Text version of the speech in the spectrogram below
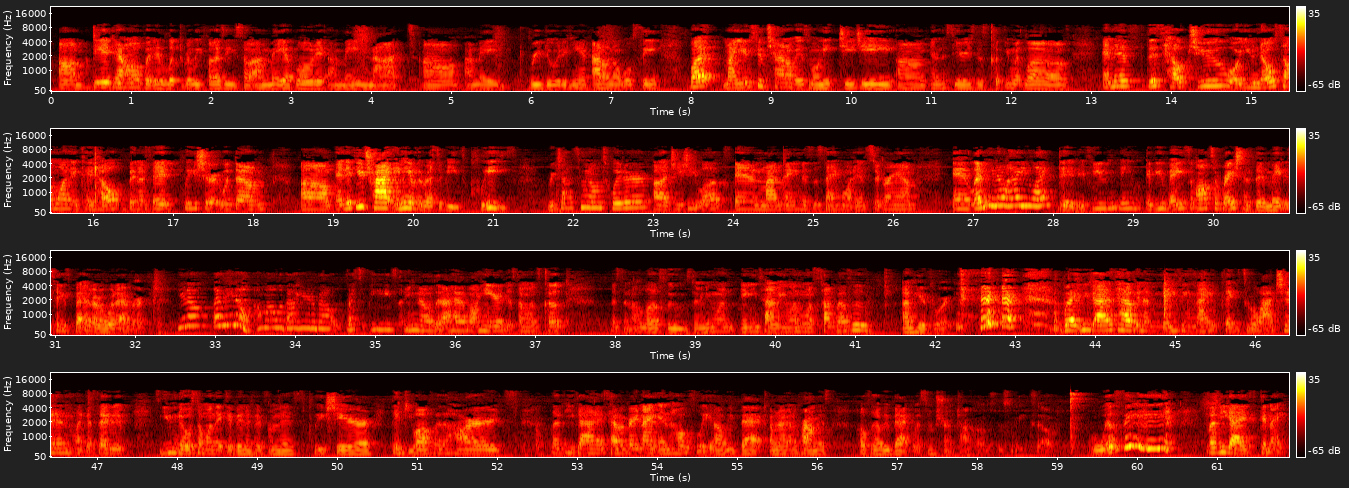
Um, did download, but it looked really fuzzy, so I may upload it. I may not. Um, I may redo it again. I don't know. We'll see. But my YouTube channel is Monique Gigi, um, and the series is Cooking with Love. And if this helped you or you know someone it could help benefit, please share it with them. Um, and if you try any of the recipes, please reach out to me on Twitter, uh, Gigi Lux, and my name is the same on Instagram. And let me know how you liked it. If you need, if you made some alterations that made it taste better or whatever, you know, let me know. I'm all about hearing about recipes, you know, that I have on here that someone's cooked. Listen, I love food. So anyone, anytime anyone wants to talk about food, I'm here for it. but you guys have an amazing night. Thanks for watching. Like I said, if you know someone that could benefit from this, please share. Thank you all for the hearts. Love you guys. Have a great night. And hopefully I'll be back. I'm not going to promise. Hopefully I'll be back with some shrimp tacos this week. So we'll see. Love you guys. Good night.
